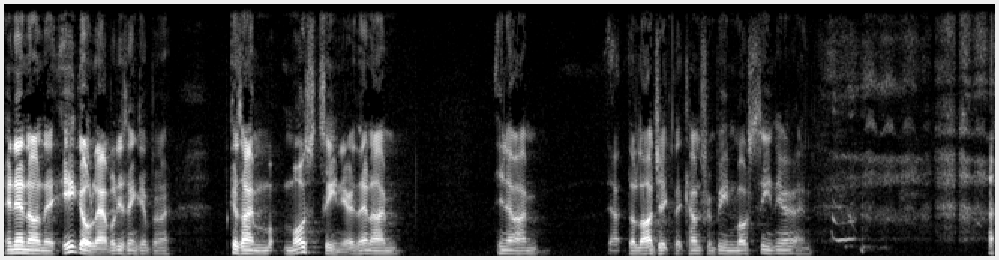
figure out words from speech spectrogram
And then on the ego level, you think if uh, because I'm most senior, then I'm you know, I'm the, logic that comes from being most senior and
